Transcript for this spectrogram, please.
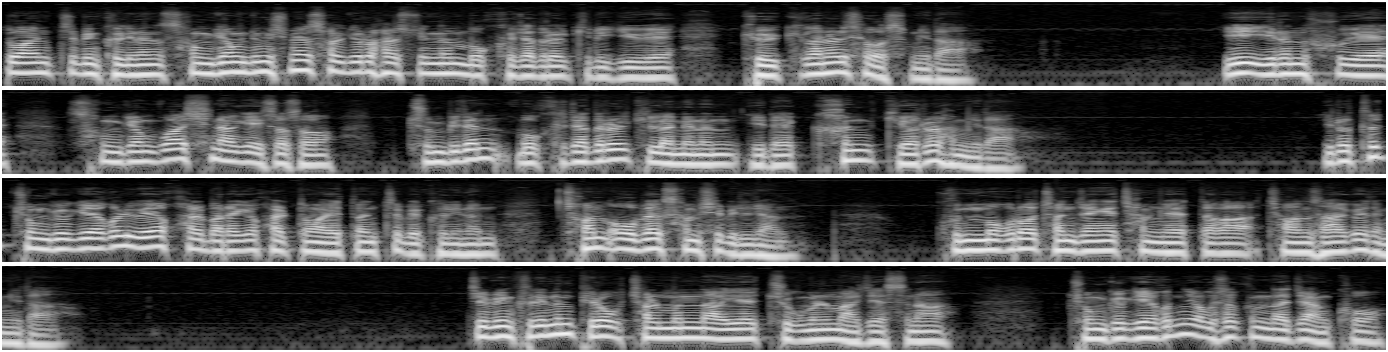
또한 쯔빙클리는 성경 중심의 설교를 할 수 있는 목회자들을 기르기 위해 교육기관을 세웠습니다. 이 일은 후에 성경과 신학에 있어서 준비된 목회자들을 길러내는 일에 큰 기여를 합니다. 이렇듯 종교개혁을 위해 활발하게 활동하였던 쯔빙클리는 1531년 군목으로 전쟁에 참여했다가 전사하게 됩니다. 쯔빙클리는 비록 젊은 나이에 죽음을 맞이했으나 종교개혁은 여기서 끝나지 않고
